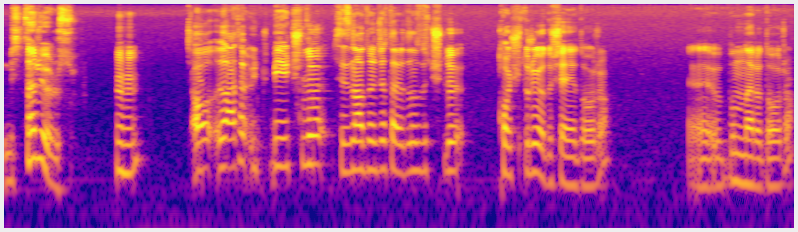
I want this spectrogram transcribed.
Biz tarıyoruz. Hı hı. O zaten üç, bir üçlü sizin az önce taradığınız üçlü koşturuyordu şeye doğru. Ee, bunlara doğru.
